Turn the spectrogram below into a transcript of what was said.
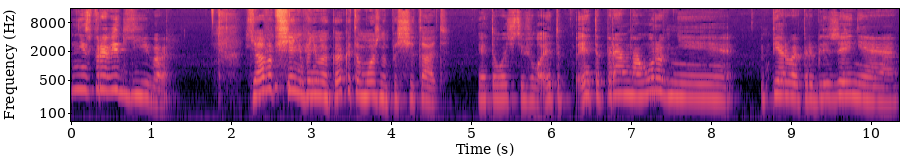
несправедливо. Я вообще не понимаю, как это можно посчитать. Это очень тяжело. Это, это прям на уровне первое приближение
